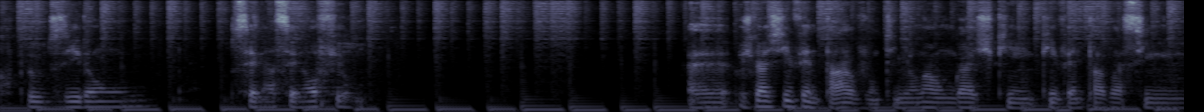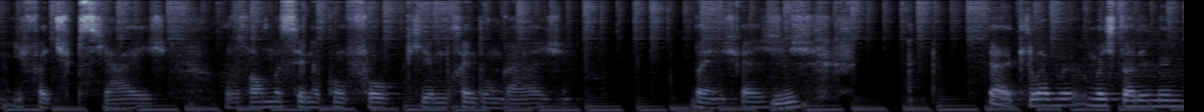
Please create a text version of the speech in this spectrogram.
reproduziram cena a cena ao filme. Ah, os gajos inventavam, tinham lá um gajo que, que inventava assim efeitos especiais, houve lá uma cena com fogo que ia morrendo um gajo. Bem, os gajos. É, aquilo é uma, uma história mesmo.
